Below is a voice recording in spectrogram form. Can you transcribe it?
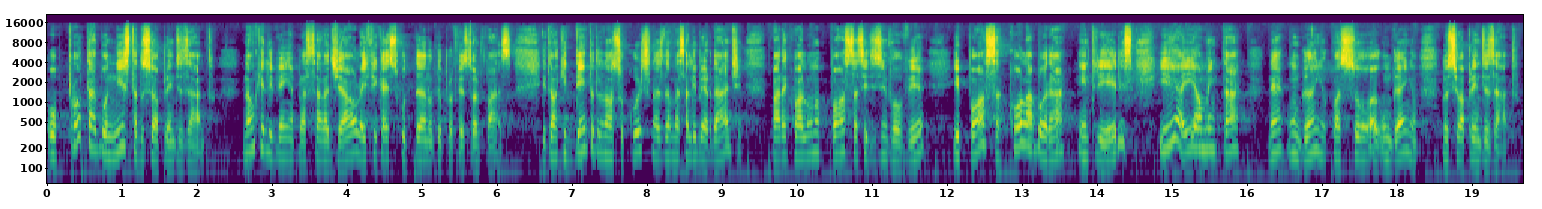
o protagonista do seu aprendizado. Não que ele venha para a sala de aula e ficar escutando o que o professor faz. Então, aqui dentro do nosso curso, nós damos essa liberdade para que o aluno possa se desenvolver e possa colaborar entre eles e aí aumentar né, um ganho com a sua, um ganho no seu aprendizado.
